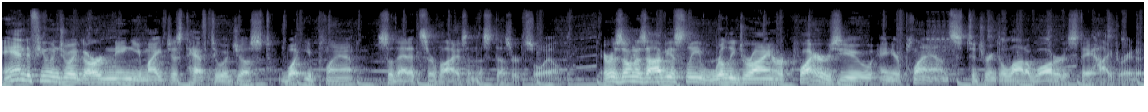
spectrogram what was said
And if you enjoy gardening, you might just have to adjust what you plant so that it survives in this desert soil. Arizona is obviously really dry and requires you and your plants to drink a lot of water to stay hydrated.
